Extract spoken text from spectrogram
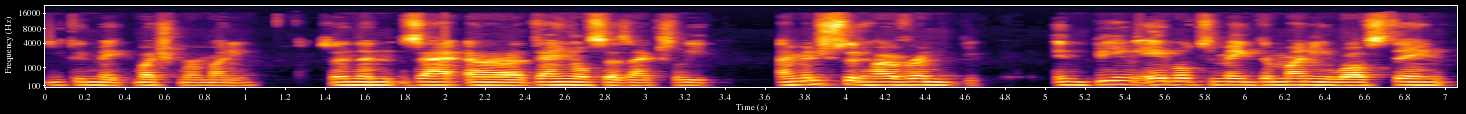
you can make much more money. So, and then uh, Daniel says, actually, I'm interested, however, in in being able to make the money while staying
